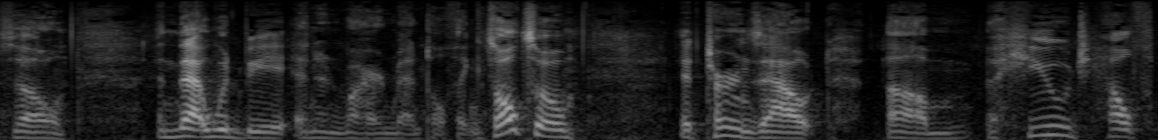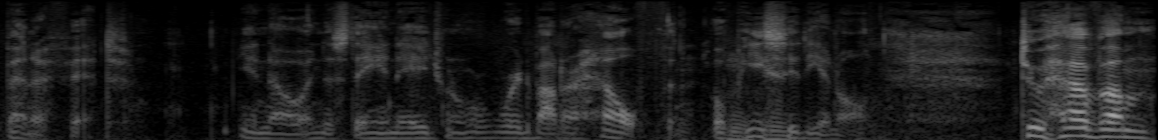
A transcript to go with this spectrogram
So, and that would be an environmental thing. It's also, it turns out, um, a huge health benefit. You know, in this day and age when we're worried about our health and obesity and all, to have um,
